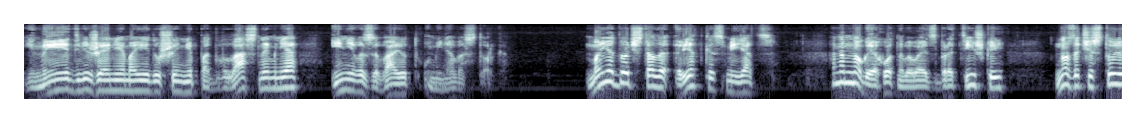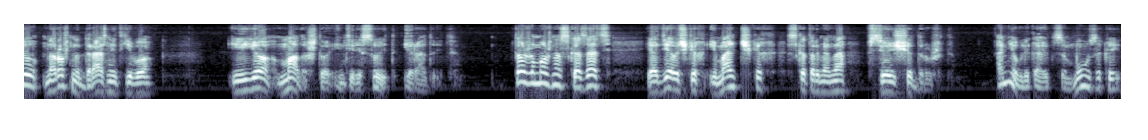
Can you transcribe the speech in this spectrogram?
Иные движения моей души не подвластны мне, и не вызывают у меня восторга. Моя дочь стала редко смеяться. Она много и охотно бывает с братишкой, но зачастую нарочно дразнит его, и ее мало что интересует и радует. Тоже можно сказать и о девочках и мальчиках, с которыми она все еще дружит. Они увлекаются музыкой,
